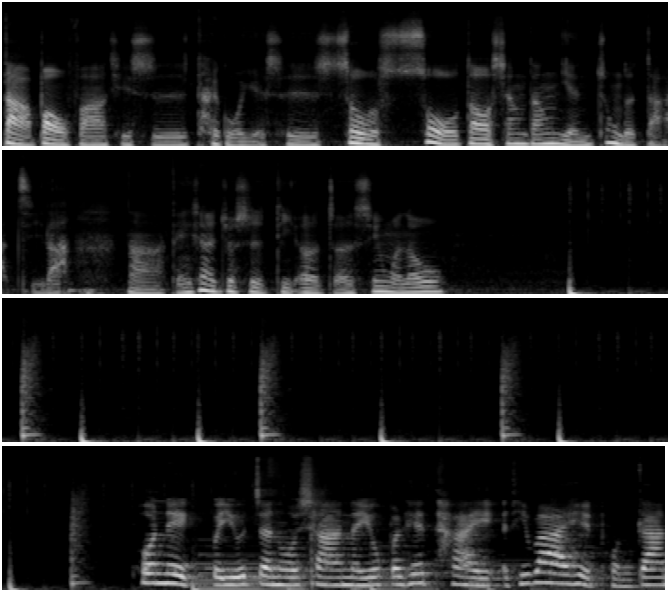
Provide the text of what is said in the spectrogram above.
大爆发，其实泰国也是受受到相当严重的打击啦。那等一下就是第二则新闻喽。 พลเอกประยุทธ์จันโอชานายกประเทศไทย อธิบายเหตุผลการ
